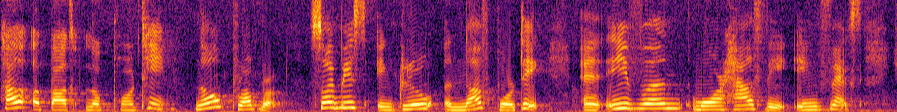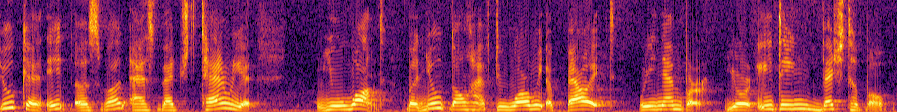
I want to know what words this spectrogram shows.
How about the protein? No problem. Soybeans include enough protein and even more healthy. In fact, you can eat as well as vegetarian you want, but you don't have to worry about it. Remember, you're eating vegetable.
